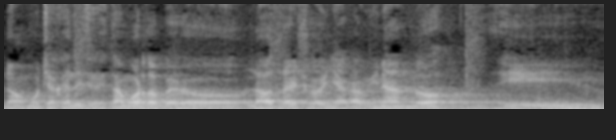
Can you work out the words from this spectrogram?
No, mucha gente dice que está muerto, pero la otra vez yo venía caminando y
